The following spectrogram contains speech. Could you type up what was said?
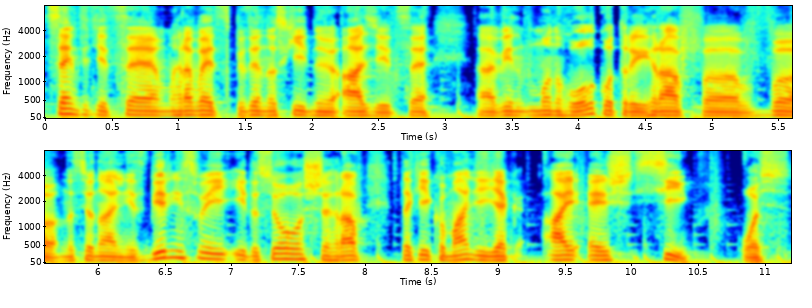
Сенктіті це гравець з Південно-Східної Азії, це е, він монгол, котрий грав е, в національній збірні своїй, і до цього ще грав в такій команді, як IHC. Ось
